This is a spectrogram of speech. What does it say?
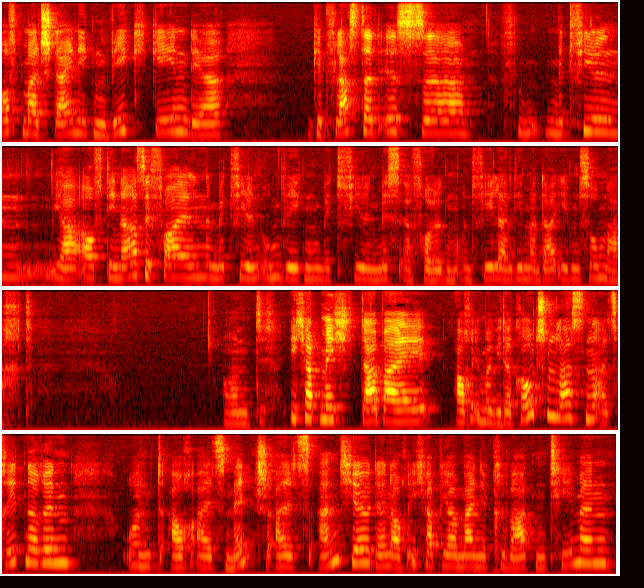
oftmals steinigen Weg gehen, der gepflastert ist äh, mit vielen ja auf die Nase fallen, mit vielen Umwegen, mit vielen Misserfolgen und Fehlern, die man da eben so macht. Und ich habe mich dabei auch immer wieder coachen lassen als Rednerin und auch als Mensch, als Antje, denn auch ich habe ja meine privaten Themen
